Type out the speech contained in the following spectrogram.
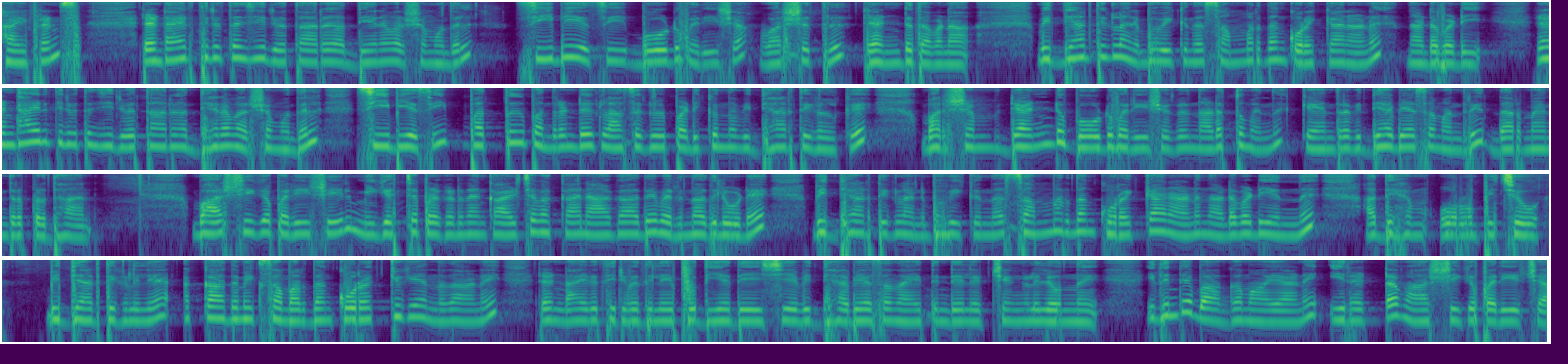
Hi friends രണ്ടായിരത്തി ഇരുപത്തഞ്ച് ഇരുപത്തി ആറ് അധ്യയന വർഷം മുതൽ C B S E board പരീക്ഷ വർഷത്തിൽ രണ്ട് തവണ. വിദ്യാർത്ഥികൾ അനുഭവിക്കുന്ന സമ്മർദ്ദം കുറയ്ക്കാനാണ് നടപടി. രണ്ടായിരത്തി ഇരുപത്തഞ്ച് ഇരുപത്തി ആറ് അധ്യയന വർഷം മുതൽ സി ബി എസ് ഇ പത്ത് പന്ത്രണ്ട് ക്ലാസ്സുകൾ പഠിക്കുന്ന വിദ്യാർത്ഥികൾക്ക് വർഷം രണ്ട് ബോർഡ് പരീക്ഷകൾ നടത്തുമെന്ന് കേന്ദ്ര വിദ്യാഭ്യാസ മന്ത്രി ധർമ്മേന്ദ്ര പ്രധാൻ. വാർഷിക പരീക്ഷയിൽ മികച്ച പ്രകടനം കാഴ്ചവെക്കാനാകാതെ വരുന്നതിലൂടെ വിദ്യാർത്ഥികൾ അനുഭവിക്കുന്ന സമ്മർദ്ദം കുറയ്ക്കാനാണ് നടപടിയെന്ന് അദ്ദേഹം ഓർമ്മിപ്പിച്ചു. വിദ്യാർത്ഥികളിലെ അക്കാദമിക് സമ്മർദ്ദം കുറയ്ക്കുക എന്നതാണ് രണ്ടായിരത്തി ഇരുപതിലെ പുതിയ ദേശീയ വിദ്യാഭ്യാസ നയത്തിന്റെ ലക്ഷ്യങ്ങളിലൊന്ന്. ഇതിന്റെ ഭാഗമായാണ് ഇരട്ട വാർഷിക പരീക്ഷ.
